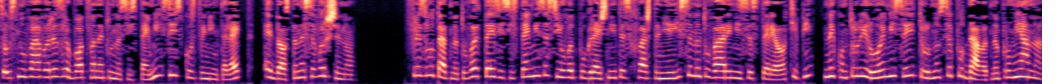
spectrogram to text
се основава разработването на системи с изкуствен интелект, е доста несъвършено. В резултат на това тези системи засилват погрешните схващания и са натоварени с стереотипи, неконтролируеми са и трудно се поддават на промяна.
